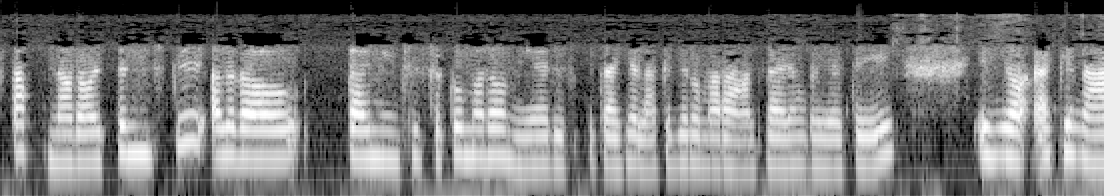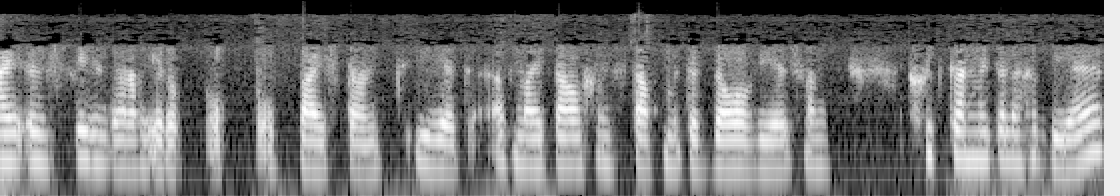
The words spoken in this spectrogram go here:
stap na daai pins toe. Alhoewel daai mense sukkel maar daarmee, dis baie lekker om 'n handleiding by jou te hê. En ja, ek en hy is 24 uur op op, op bystand. Jy weet, as my taal gaan stap moet dit daar wees want goed kan met hulle gebeur.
